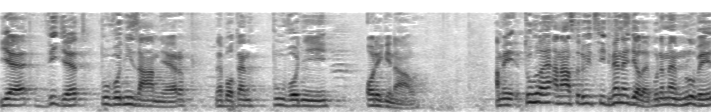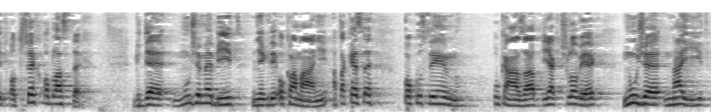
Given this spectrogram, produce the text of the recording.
je vidět původní záměr nebo ten původní originál. A my tuhle a následující dvě neděle budeme mluvit o třech oblastech, kde můžeme být někdy oklamáni a také se pokusím ukázat, jak člověk může najít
